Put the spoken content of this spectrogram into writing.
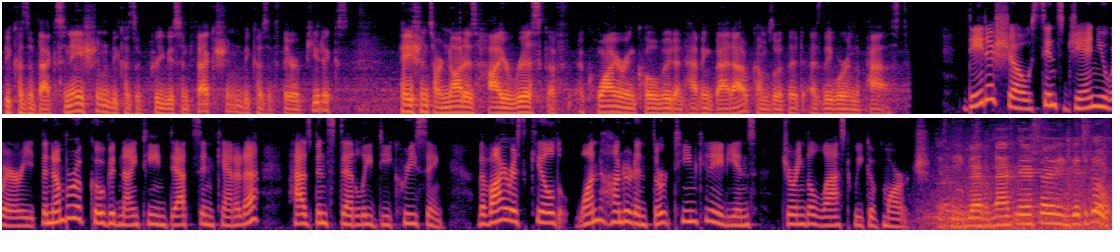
because of vaccination, because of previous infection, because of therapeutics. Patients are not as high risk of acquiring COVID and having bad outcomes with it as they were in the past. Data show since January, the number of COVID 19 deaths in Canada has been steadily decreasing. The virus killed 113 Canadians during the last week of March. Just need to grab a mask there, sir, and good to go.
